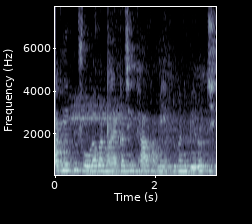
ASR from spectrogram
আগে একটু সৌরভ আর মায়ের কাছেই থাক, আমি একটুখানি বেরোচ্ছি।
